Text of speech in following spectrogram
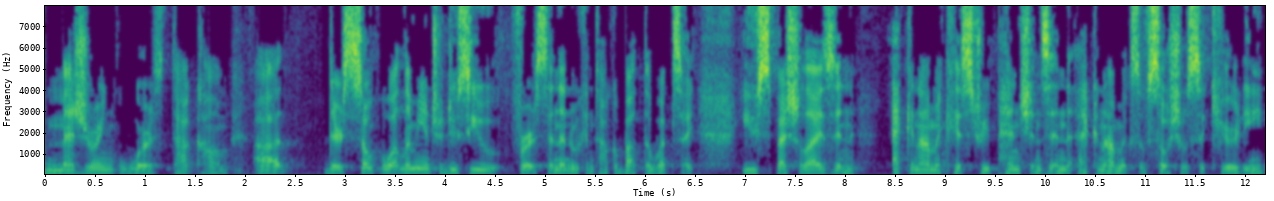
Measuringworth.com. Uh, there's so well let me introduce you first and then we can talk about the website you specialize in economic history pensions and the economics of social security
